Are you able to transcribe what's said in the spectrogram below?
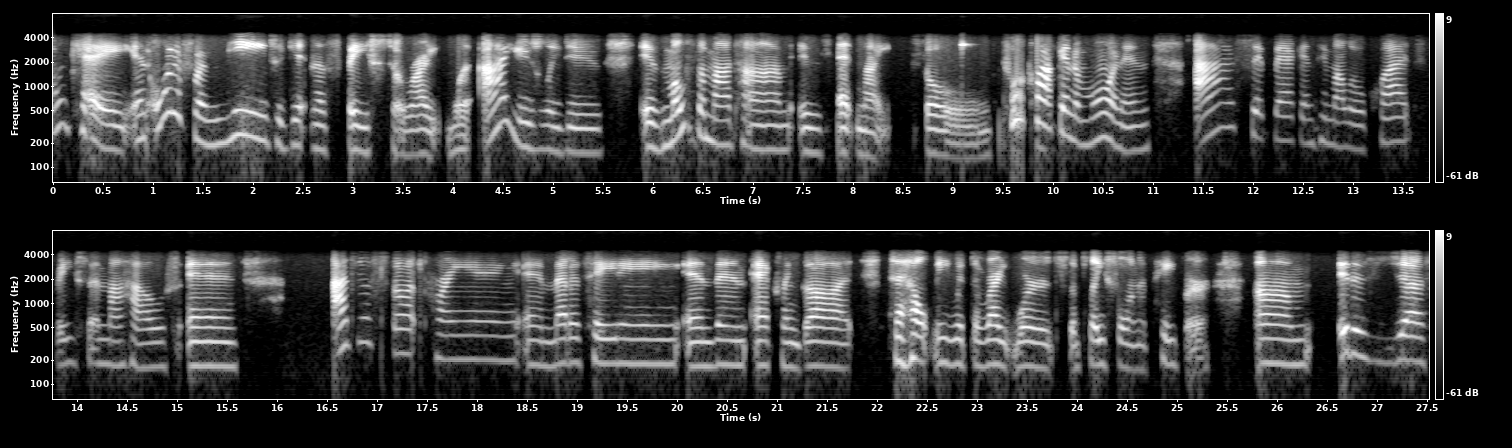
Okay, in order for me to get in a space to write, what I usually do is most of my time is at night. So, two o'clock in the morning, I sit back into my little quiet space in my house and I just start praying and meditating and then asking God to help me with the right words to place on the paper. Um, it is just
